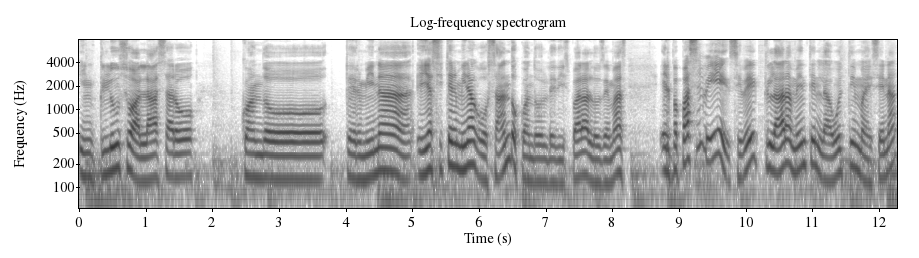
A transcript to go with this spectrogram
incluso a Lázaro. Cuando termina... Ella sí termina gozando cuando le dispara a los demás. El papá se ve, se ve claramente en la última escena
